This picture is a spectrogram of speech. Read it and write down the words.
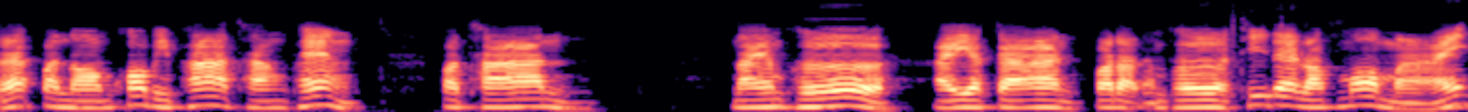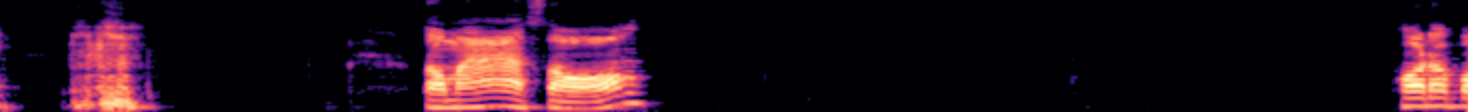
และประนอมข้อพิพาททางแพ่ง ประธาน นายอำเภออายการปลัดอำเภอที่ได้รับมอบหมาย ต่อมา 2 พรบ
